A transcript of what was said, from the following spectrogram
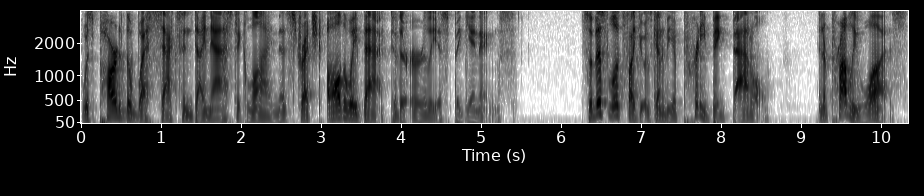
was part of the West Saxon dynastic line that stretched all the way back to their earliest beginnings. So this looks like it was going to be a pretty big battle. And it probably was.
